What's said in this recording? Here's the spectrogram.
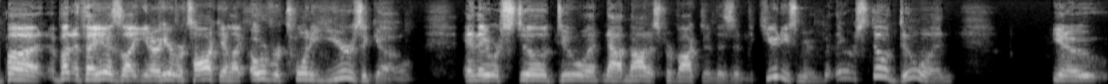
But but the thing is, like you know, here we're talking like over twenty years ago, and they were still doing now not as provocative as in the cuties movie, but they were still doing, you know,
